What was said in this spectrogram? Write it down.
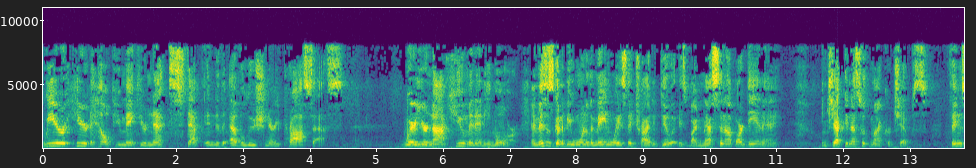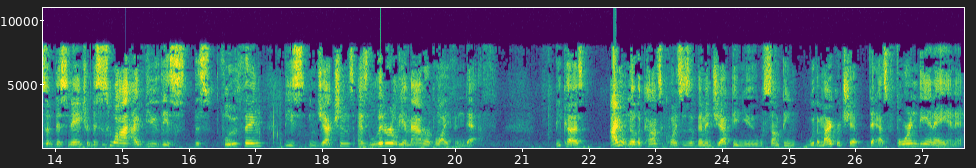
We're here to help you make your next step into the evolutionary process where you're not human anymore. And this is going to be one of the main ways they try to do it is by messing up our DNA, injecting us with microchips, things of this nature. This is why I view this this flu thing, these injections as literally a matter of life and death. Because I don't know the consequences of them injecting you with something with a microchip that has foreign DNA in it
